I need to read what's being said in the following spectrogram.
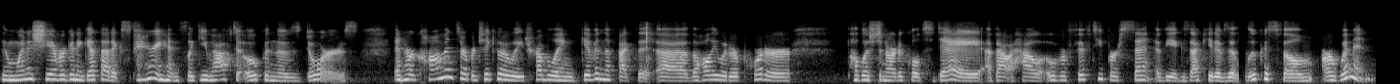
then when is she ever going to get that experience? Like, you have to open those doors. And her comments are particularly troubling given the fact that uh, the Hollywood Reporter published an article today about how over 50% of the executives at Lucasfilm are women.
